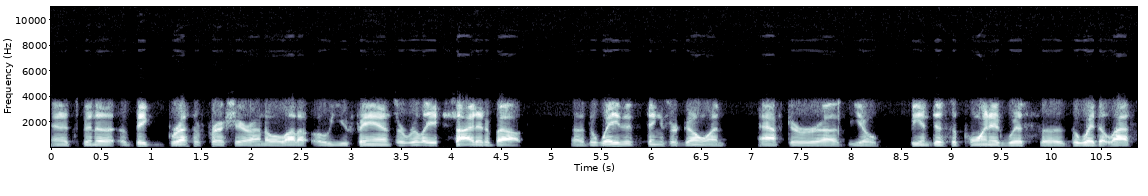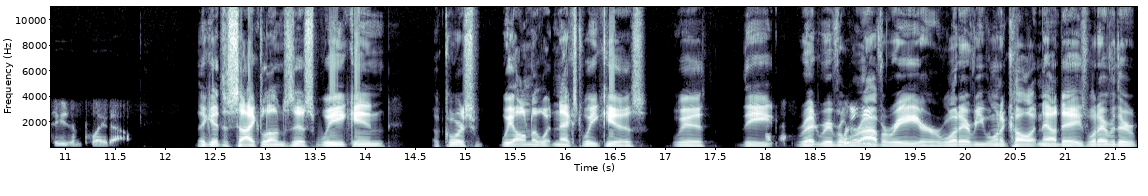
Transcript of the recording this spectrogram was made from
and it's been a, a, big breath of fresh air. I know a lot of OU fans are really excited about uh, the way that things are going after uh, you know being disappointed with uh, the way that last season played out. They get the Cyclones this week, and of course, we all know what next week is with the Red River really? rivalry or whatever you want to call it nowadays. Whatever their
